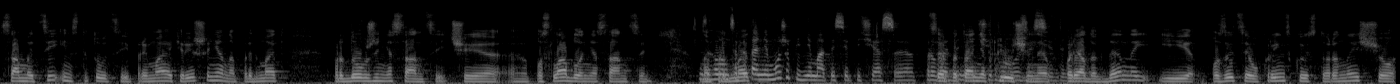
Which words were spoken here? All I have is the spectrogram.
саме ці інституції приймають рішення на предмет продовження санкцій чи е, послаблення санкцій. Загалом це питання може підніматися під час е, це питання включене в порядок денний, і позиція української сторони, що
